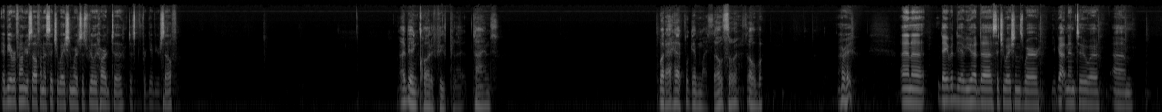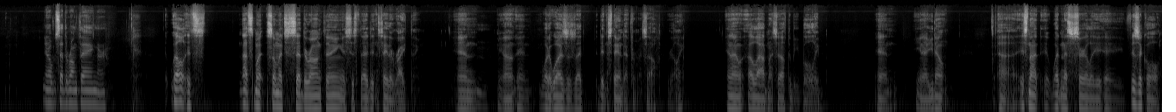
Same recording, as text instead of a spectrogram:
have you ever found yourself in a situation where it's just really hard to just forgive yourself? I've been quite a few times. But I have forgiven myself, so it's over. All right. And uh, David, have you had uh, situations where you've gotten into, uh, um, you know, said the wrong thing or? Well, it's not so much, so much said the wrong thing. It's just that I didn't say the right thing, and you know, and what it was is I didn't stand up for myself really, and I allowed myself to be bullied, and you know, you don't. Uh, it's not. It wasn't necessarily a physical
